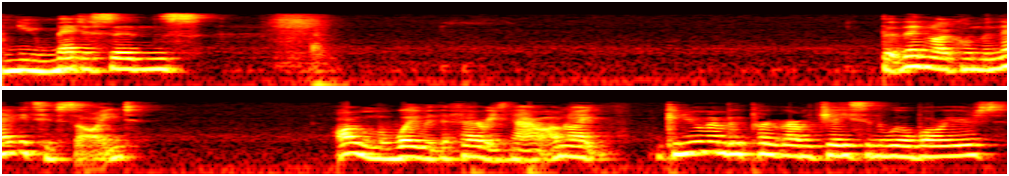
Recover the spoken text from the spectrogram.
new medicines? But then, like on the negative side, I'm away with the fairies now. I'm like, can you remember the program Jayce and the Wheeled Warriors?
